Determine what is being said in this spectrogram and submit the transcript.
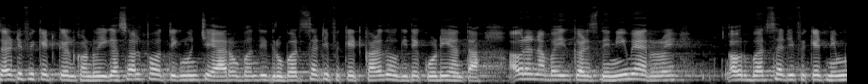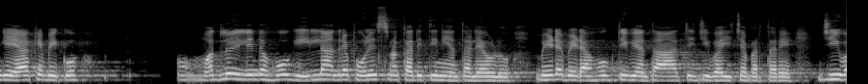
ಸರ್ಟಿಫಿಕೇಟ್ ಕೇಳ್ಕೊಂಡು. ಈಗ ಸ್ವಲ್ಪ ಹೊತ್ತಿಗೆ ಮುಂಚೆ ಯಾರೋ ಬಂದಿದ್ದರು ಬರ್ತ್ ಸರ್ಟಿಫಿಕೇಟ್ ಕಳೆದು ಹೋಗಿದೆ, ಕೊಡಿ ಅಂತ. ಅವರನ್ನು ಬೈದು ಕಳಿಸಿದೆ. ನೀವೇ ಯಾರು ಅವ್ರ ಬರ್ತ್ ಸರ್ಟಿಫಿಕೇಟ್ ನಿಮಗೆ ಯಾಕೆ ಬೇಕು? ಮೊದಲು ಇಲ್ಲಿಂದ ಹೋಗಿ, ಇಲ್ಲ ಅಂದರೆ ಪೊಲೀಸ್ನ ಕರಿತೀನಿ ಅಂತಾಳೆ ಅವಳು, ಬೇಡ ಬೇಡ, ಹೋಗ್ತೀವಿ ಅಂತ ಆತಿ ಜೀವ ಈಚೆ ಬರ್ತಾರೆ. ಜೀವ,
